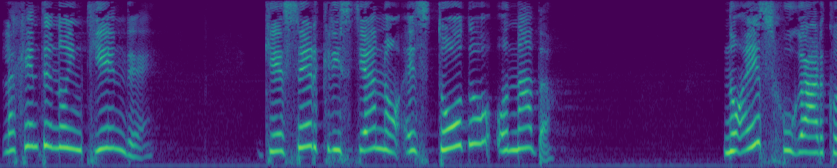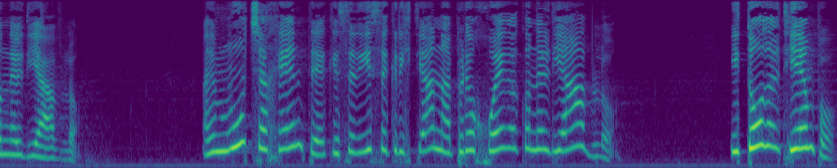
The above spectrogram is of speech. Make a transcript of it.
la gente no entiende que ser cristiano es todo o nada. No es jugar con el diablo. Hay mucha gente que se dice cristiana, pero juega con el diablo. Y todo el tiempo.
